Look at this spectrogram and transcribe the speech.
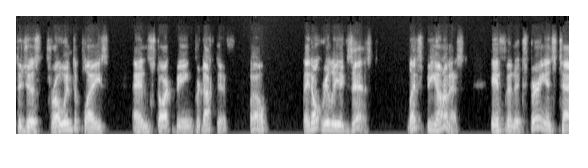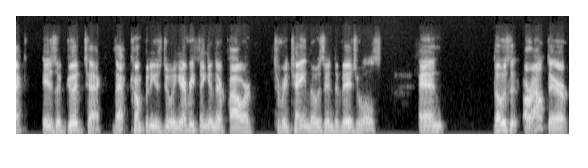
to just throw into place and start being productive. Well, they don't really exist. Let's be honest. If an experienced tech is a good tech, that company is doing everything in their power to retain those individuals. And those that are out there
